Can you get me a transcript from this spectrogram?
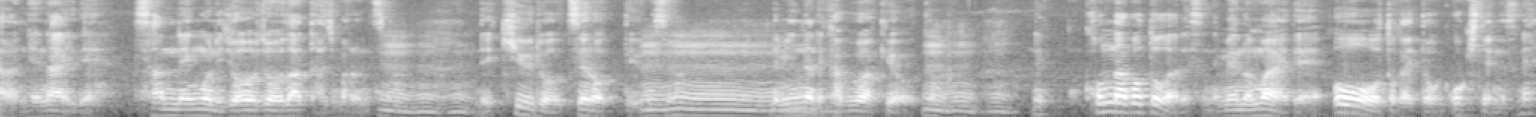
ら寝ないで3年後に上場だって始まるんですよ。で給料ゼロっていうんですよ。うんでみんなで株分けようと。うんうんうん。でこんなことがですね目の前で「おお」とか言って起きてるんですね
